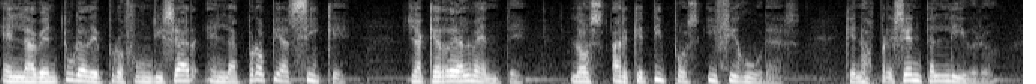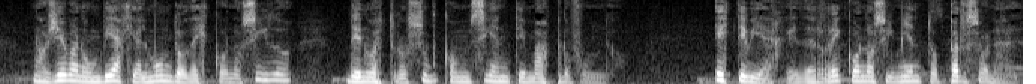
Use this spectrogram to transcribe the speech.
en la aventura de profundizar en la propia psique, ya que realmente los arquetipos y figuras que nos presenta el libro nos llevan un viaje al mundo desconocido de nuestro subconsciente más profundo. Este viaje de reconocimiento personal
